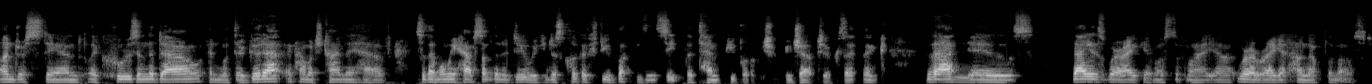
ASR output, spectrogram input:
understand like who's in the DAO and what they're good at and how much time they have, so that when we have something to do, we can just click a few buttons and see the ten people that we should reach out to. Because I think that mm. is that is where I get most of my uh, where I get hung up the most.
